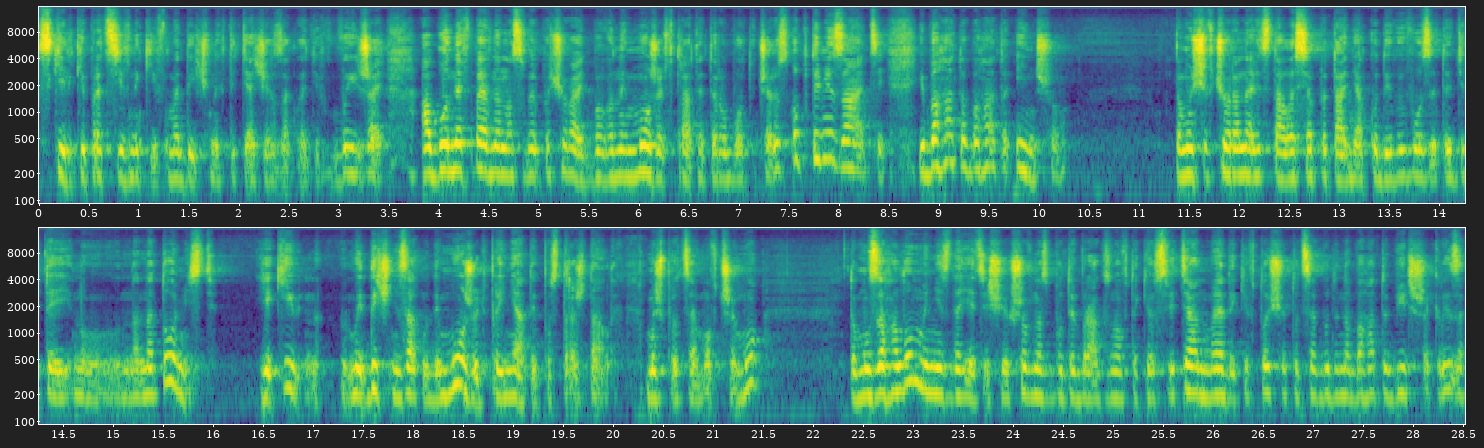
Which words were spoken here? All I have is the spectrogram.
Скільки працівників медичних дитячих закладів виїжджають або невпевнено себе почувають, бо вони можуть втратити роботу через оптимізації і багато-багато іншого. Тому що вчора навіть сталося питання, куди вивозити дітей ну, на, натомість. які медичні заклади можуть прийняти постраждалих. Ми ж про це мовчимо. Тому загалом мені здається, що якщо в нас буде брак знов таки освітян, медиків тощо, то це буде набагато більша криза,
